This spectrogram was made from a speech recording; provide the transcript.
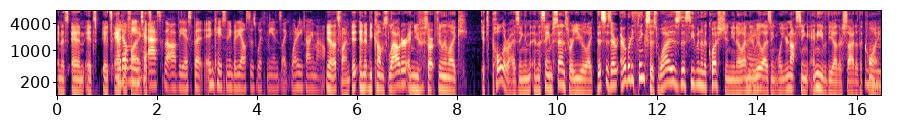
and it's and it's it's I don't mean to It's- ask the obvious, but in case anybody else is with me and is like, "What are you talking about?" Yeah, that's fine. It, and it becomes louder, and you start feeling like it's polarizing in, in the same sense where you're like, this is everybody thinks this. Why is this even in a question? You know, and you're realizing, well, you're not seeing any of the other side of the coin.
